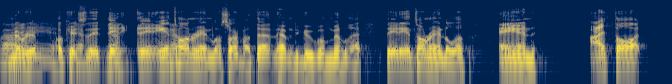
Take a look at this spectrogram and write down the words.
Oh, Remember yeah, him? yeah, okay, yeah, so they, they, had, they had Antwaan Randle. Sorry about that, having to Google in the middle of that. They had Antwaan Randle, and I thought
